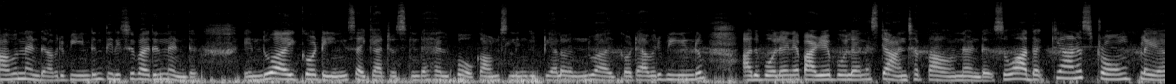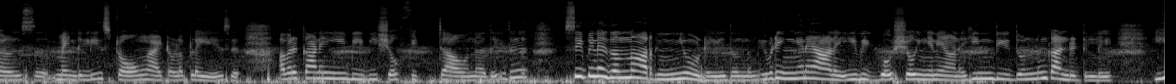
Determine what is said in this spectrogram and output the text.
ആവുന്നുണ്ട്. അവർ വീണ്ടും തിരിച്ച് വരുന്നുണ്ട്. എന്തോ ആയിക്കോട്ടെ ഇനി സൈക്കാട്രിസ്റ്റിന്റെ ഹെൽപ്പോ കൗൺസിലിംഗ് കിട്ടിയാലോ എന്തോ ആയിക്കോട്ടെ. അവർ വീണ്ടും അതുപോലെ തന്നെ പഴയ പോലെ തന്നെ സ്റ്റാൻഡപ്പ് ആവുന്നുണ്ട്. സോ അതൊക്കെയാണ് സ്ട്രോങ് പ്ലെയേഴ്സ് മെന്റലി സ്ട്രോങ് ആയിട്ടുള്ള പ്ലെയേഴ്സ് അവർക്കാണ് ഈ ബി ബി ഷോ ഫിറ്റ് ആവുന്നത്. ഇത് സിബിൻ ഇതൊന്നും അറിഞ്ഞൂടെ? ഇതൊന്നും. ഇവിടെ ഇങ്ങനെയാണ്. ഈ ബിഗ് ബോസ് ഷോ ഇങ്ങനെയാണ്. ഹിന്ദി ഇതൊന്നും കണ്ടിട്ടില്ലേ? ഈ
